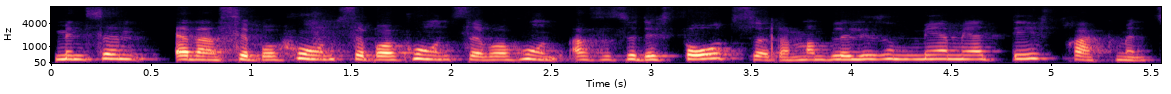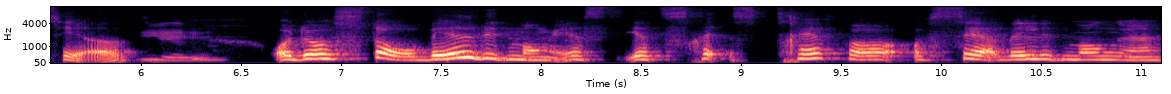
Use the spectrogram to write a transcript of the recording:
men sen är det en separation, separation, separation, alltså så det fortsätter, man blir liksom mer och mer defragmenterad. Mm. Och då står väldigt många, jag, jag träffar och ser väldigt många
